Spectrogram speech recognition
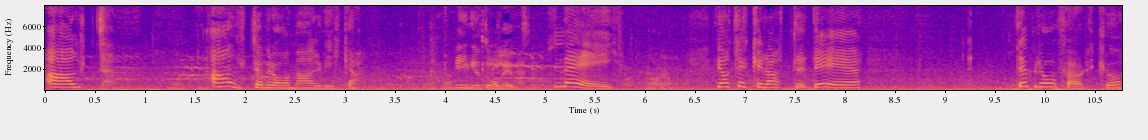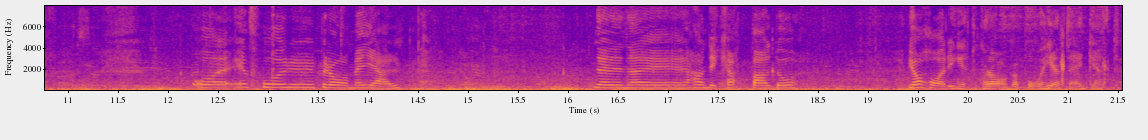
Allt. Allt är bra med Arvika. Inget dåligt? Nej. Jag tycker att det är, det är bra folk och, och en får bra med hjälp när en är handikappad. Och jag har inget att klaga på helt enkelt.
